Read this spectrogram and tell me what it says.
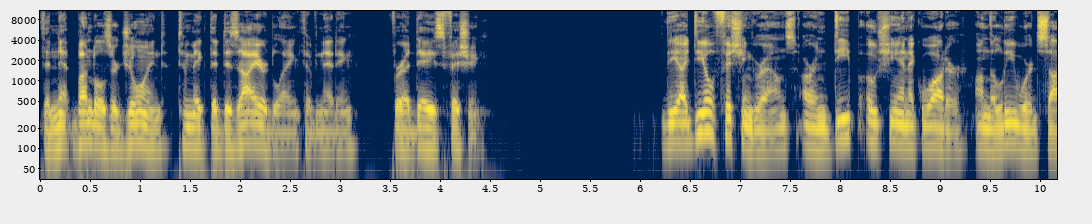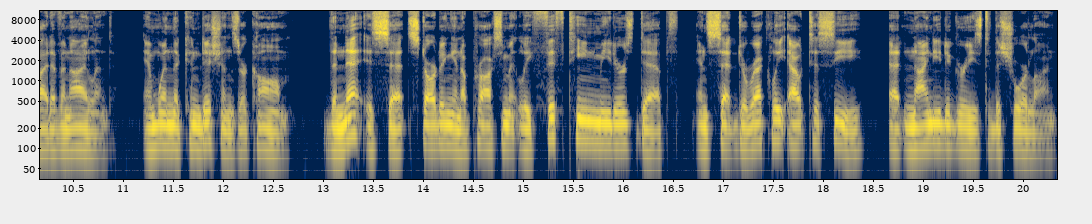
The net bundles are joined to make the desired length of netting for a day's fishing. The ideal fishing grounds are in deep oceanic water on the leeward side of an island and when the conditions are calm. The net is set starting in approximately 15 meters depth and set directly out to sea at 90 degrees to the shoreline.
